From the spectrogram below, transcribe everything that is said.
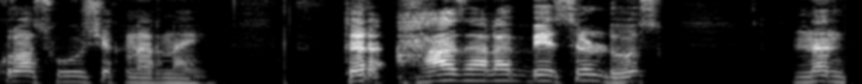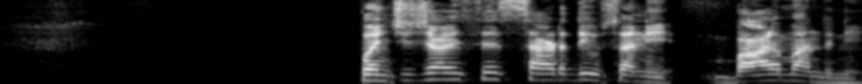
क्रॉस होऊ शकणार नाही. तर हा झाला बेसल डोस. नंतर पंचेचाळीस ते साठ दिवसांनी बाळ बांधणी.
